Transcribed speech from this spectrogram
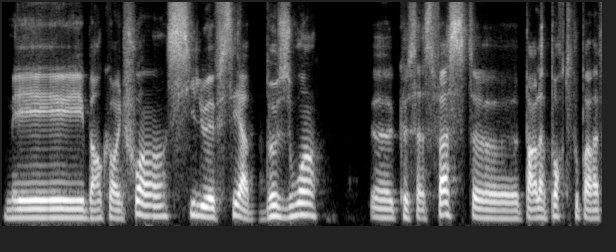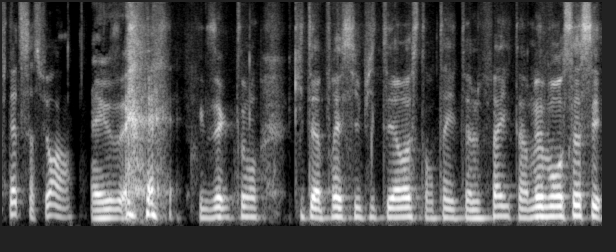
Mais bah, encore une fois, hein, si l'UFC a besoin euh, que ça se fasse euh, par la porte ou par la fenêtre, ça se fera. Hein. Exactement. Quitte à précipiter Rust en title fight. Hein. Mais bon, ça c'est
